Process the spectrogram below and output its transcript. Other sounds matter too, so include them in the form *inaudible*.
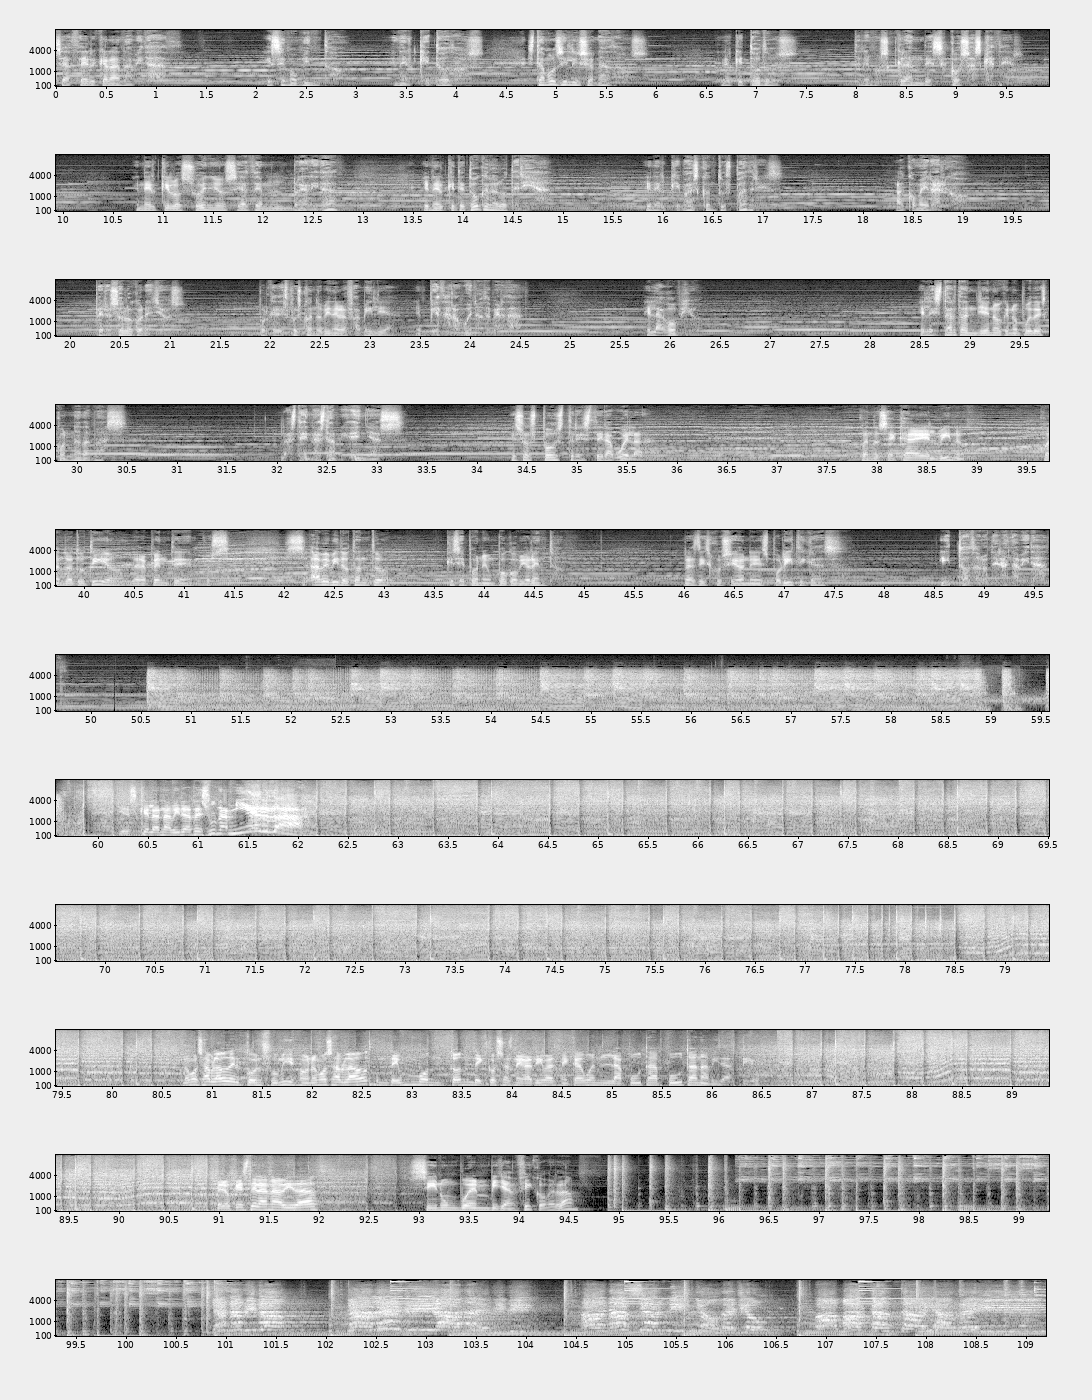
Se acerca la Navidad, ese momento en el que todos estamos ilusionados, en el que todos tenemos grandes cosas que hacer, en el que los sueños se hacen realidad, en el que te toca la lotería, en el que vas con tus padres a comer algo, pero solo con ellos, porque después cuando viene la familia empieza lo bueno de verdad, el agobio, el estar tan lleno que no puedes con nada más, las cenas navideñas, esos postres de la abuela, cuando se cae el vino, cuando a tu tío de repente pues ha bebido tanto que se pone un poco violento, las discusiones políticas y todo lo de la Navidad. Es que la Navidad es una mierda. No hemos hablado del consumismo, no hemos hablado de un montón de cosas negativas. Me cago en la puta, puta Navidad, tío. Pero que es de la Navidad sin un buen villancico, ¿verdad? Ya Navidad, la alegría de vivir, ha nacido el niño de Dios, vamos a cantar y a reír.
